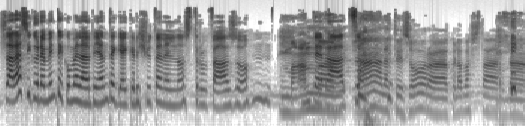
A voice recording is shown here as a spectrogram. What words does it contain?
Sarà sicuramente come la pianta che è cresciuta nel nostro vaso. Mamma in terrazzo. Ah, la tesora, quella bastarda.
